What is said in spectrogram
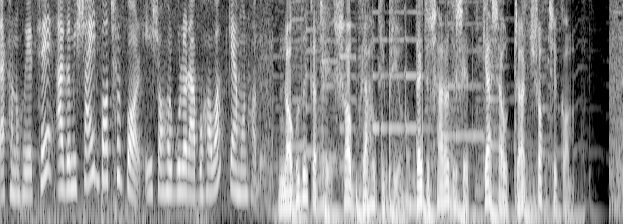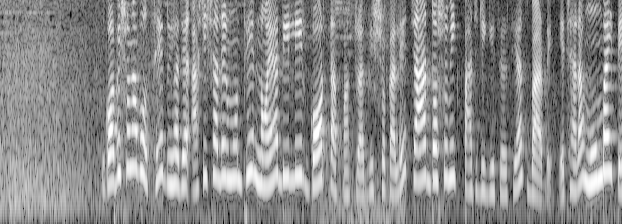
দেখানো হয়েছে আগামী ষাট বছর পর এই শহরগুলোর আবহাওয়া কেমন হবে। নগদের কাছে সব গ্রাহকই প্রিয়, তাই তো সারা দেশে ক্যাশ আউট চার্জ সবচেয়ে কম। গবেষণা বলছে, দুই হাজার আশি সালের মধ্যে নয়াদিল্লির গড় তাপমাত্রা গ্রীষ্মকালে চার দশমিক পাঁচ ডিগ্রি সেলসিয়াস বাড়বে। এছাড়া মুম্বাইতে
